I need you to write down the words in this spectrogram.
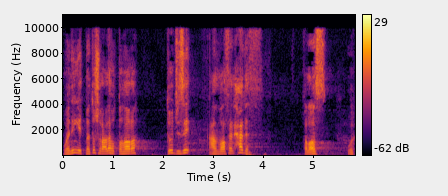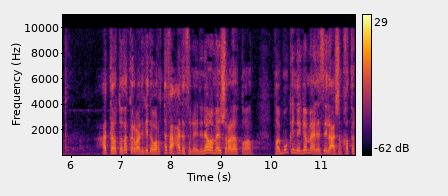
ونية ما تشرع له الطهارة تجزئ عن رفع الحدث. خلاص. حتى لو تذكر بعد كده وارتفع حدثه لأن نوى ما يشرع له الطهارة. طيب ممكن نجمع الأسئلة عشان خاطر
